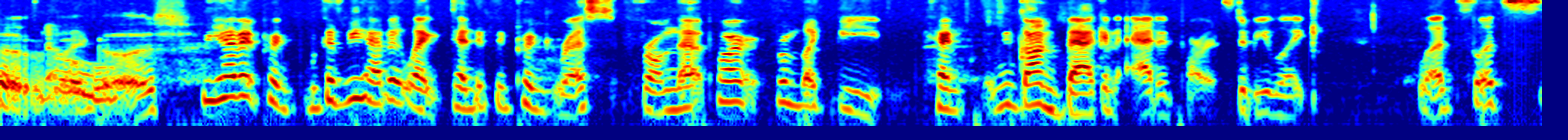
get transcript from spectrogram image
Oh No. my gosh. We haven't pro- because we haven't like technically progressed from that part from like the ten. We've gone back and added parts to be like, let's let's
